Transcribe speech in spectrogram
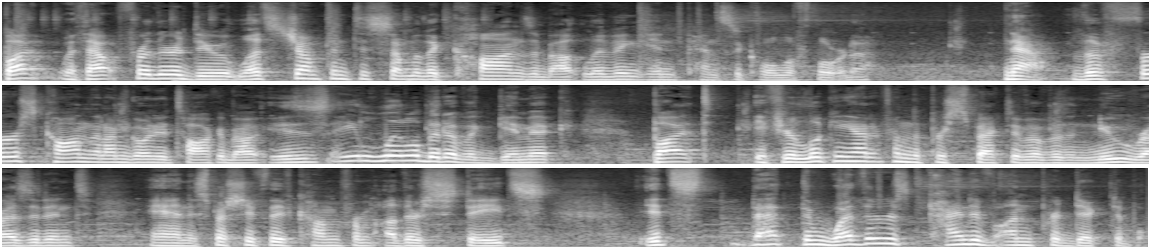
But without further ado, let's jump into some of the cons about living in Pensacola, Florida. Now, the first con that I'm going to talk about is a little bit of a gimmick. But if you're looking at it from the perspective of a new resident, and especially if they've come from other states, it's that the weather is kind of unpredictable.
